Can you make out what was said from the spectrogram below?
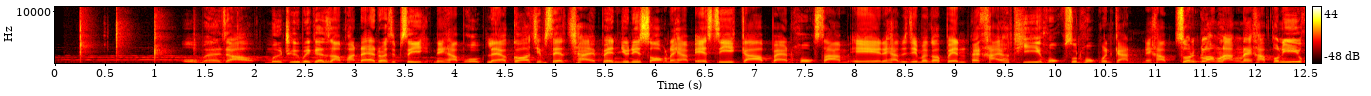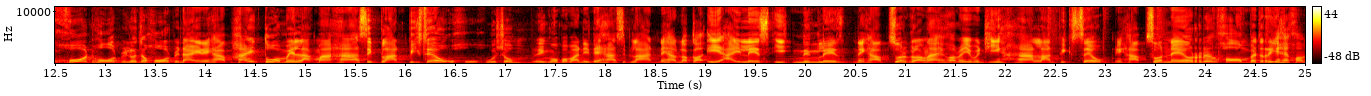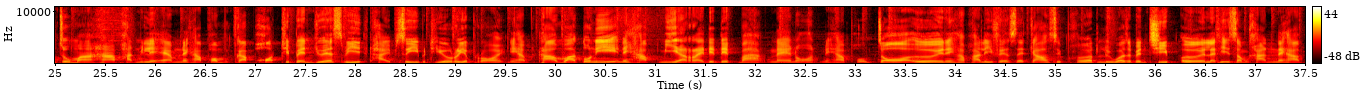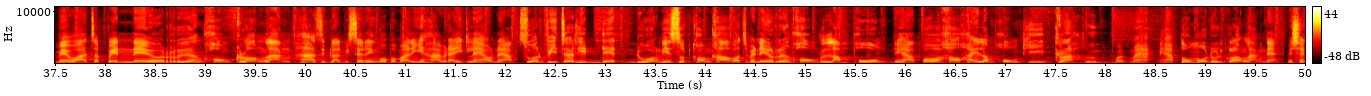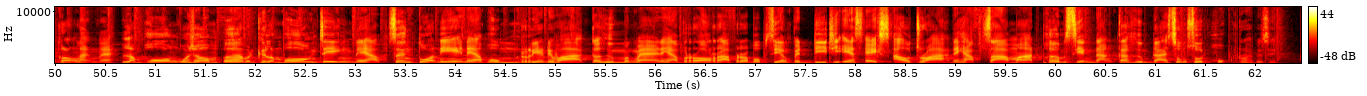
โอ้แม่เจ้า มือถือไม่เกิน 3,000 ได้ Android 14 นะครับผม แล้วก็ชิปเซตใช้เป็น Unisoc นะครับ SC 9863A นะครับ จริงๆ มันก็เป็นคล้ายๆ T606 เหมือนกันนะครับ ส่วนกล้องหลังนะครับ ตัวนี้โคตรโหด ไม่รู้จะโหดไปไหนนะครับ ให้ตัวเมนหลักมา 50 ล้านพิกเซล โอ้โหคุณผู้ชม ในงบประมาณนี้ได้ 50 ล้านนะครับ แล้วก็ AI lens อีก 1 เลนส์นะครับ ส่วนกล้องหน้าให้ความละเอียดเป็นที่ 5 ล้านพิกเซลนะครับ ส่วนในเรื่องของแบตเตอรี่ให้ความจุมา 5,000 มิลลิแอมนะครับ พร้อมกับพอร์ตที่เป็น USB Type C เป็นที่เรียบร้อยนะครับถามว่าตัวนี้นะครับมีอะไรเด็ดๆบ้างแน่นอนนะครับผมจอเอ่ยนะครับค่า refresh rate 90 Hz หรือว่าจะเป็นชิปเอ่ยและที่สำคัญนะครับไม่ว่าจะเป็นในเรื่องของกล้องหลัง 50 ล้านพิกเซลในงบประมาณนี้หาไม่ได้อีกแล้วนะครับส่วนฟีเจอร์ที่เด็ดดวงที่สุดของเขาก็จะเป็นในเรื่องของลำโพงนะครับเพราะว่าเขาให้ลำโพงที่กระหึ่มมากๆนะครับตรงโมดูลกล้องหลังเนี่ยไม่ใช่กล้องหลังนะลำโพงคุณผู้ชมเออมันคือลำโพงจริงนะครับซึ่งตัวนี้นะครับผมเรียกได้ว่ากระหึ่มมากๆนะครับรองรับระบบเสียงเป็น DTS X Ultra นะครับสามารถเพิ่มเสียงดังกระหึ่มได้สูงสุด 600%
